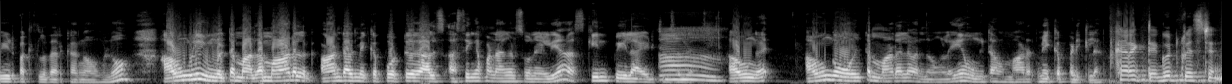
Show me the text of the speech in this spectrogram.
வீடு பக்கத்துல தான் இருக்காங்க அவங்களும். அவங்களும் இவங்கள்ட்ட மாடல் ஆண்டாள் மேக்கப் போட்டு அசிங்கம் பண்ணாங்கன்னு சொன்னேன் இல்லையா? ஸ்கின் பீல் ஆயிடுச்சுன்னு சொல்லி அவங்க அவங்க உங்கள்கிட்ட மாடல வந்தவங்கள உங்ககிட்ட அவங்க மாடல் மேக்கப் படிக்கல? கரெக்ட் குட் கொஸ்டின்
